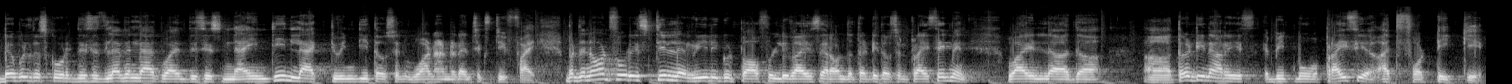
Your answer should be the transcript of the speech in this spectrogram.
double the score. This is 11 lakh while this is 19 lakh 20,165 but the Nord 4 is still a really good powerful device around the 30,000 price segment while uh, the uh, 13R is a bit more pricier at 40k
